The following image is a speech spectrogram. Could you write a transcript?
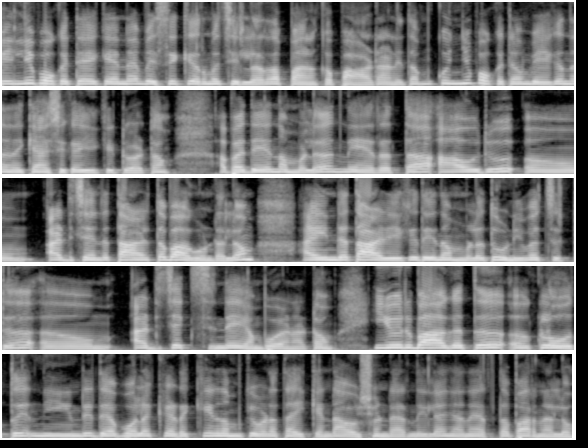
വലിയ പോക്കറ്റ് കഴിഞ്ഞാൽ ബസ്സിൽ കയറുമ്പോൾ ചില്ലറ തപ്പാനൊക്കെ പാടാണ്. ഇത് നമുക്ക് കുഞ്ഞു പോക്കറ്റാകും വേഗം തന്നെ ക്യാഷ് കൈ കിട്ടും കേട്ടോ. അപ്പോൾ അതേ നമ്മൾ നേരത്തെ ആ ഒരു അടിച്ചതിന്റെ താഴത്തെ ഭാഗം ഉണ്ടല്ലോ. അതിന്റെ താഴേക്ക് ഇതേ നമ്മൾ തുണി വെച്ചിട്ട് അടിച്ച് എക്സ്റ്റെൻഡ് ചെയ്യാൻ പോകണം കേട്ടോ. ഈ ഒരു ഭാഗത്ത് ക്ലോത്ത് നീണ്ട് ഇതേപോലെ കിടക്കി നമുക്കിവിടെ തയ്ക്കേണ്ട ആവശ്യം ഉണ്ടായിരുന്നില്ല. ഞാൻ നേരത്തെ പറഞ്ഞല്ലോ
